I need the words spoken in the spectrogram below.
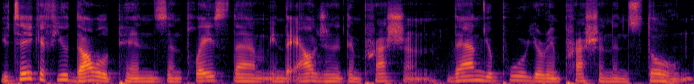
You take a few dowel pins and place them in the alginate impression. Then you pour your impression in stone.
